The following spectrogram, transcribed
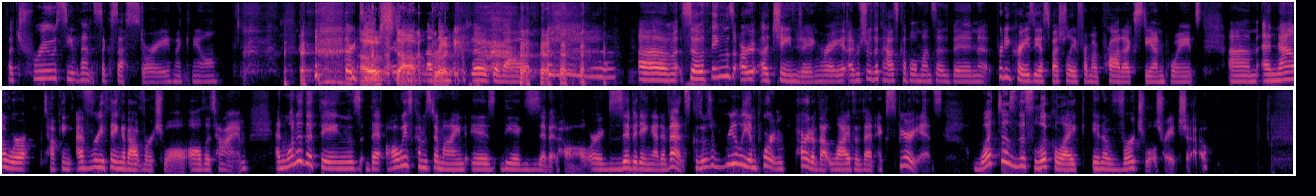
A true Cvent success story, McNeel. 13 oh, stop, Brooke. to joke about. Um, so things are uh, changing, right? I'm sure the past couple months have been pretty crazy, especially from a product standpoint. Um, and now we're talking everything about virtual all the time. And one of the things that always comes to mind is the exhibit hall or exhibiting at events, because it was a really important part of that live event experience. What does this look like in a virtual trade show?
